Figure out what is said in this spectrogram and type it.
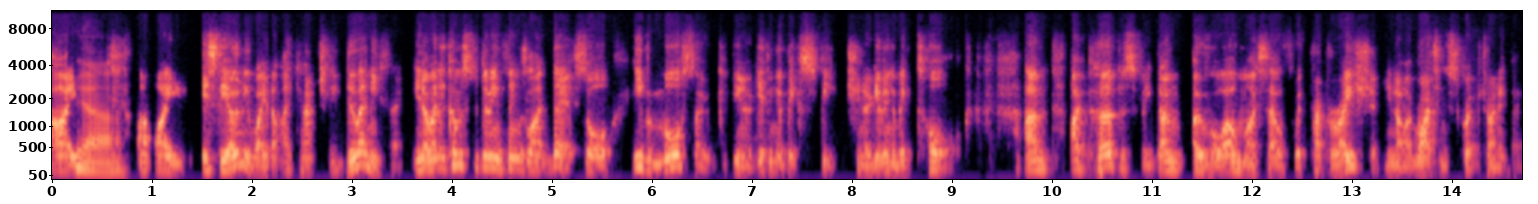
i Yeah. I it's the only way that I can actually do anything. You know, when it comes to doing things like this, or even more so, you know, giving a big speech, you know, giving a big talk. Um, I purposefully don't overwhelm myself with preparation, you know, like writing a script or anything,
